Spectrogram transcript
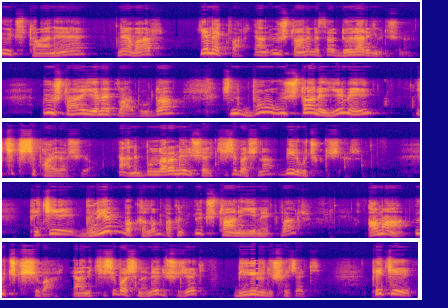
3 tane ne var? Yemek var. Yani 3 tane mesela döner gibi düşünün. 3 tane yemek var burada. Şimdi bu 3 tane yemeği 2 kişi paylaşıyor. Yani bunlara ne düşer? Kişi başına 1,5 düşer. Peki buraya bir bakalım. Bakın 3 tane yemek var. Ama 3 kişi var. Yani kişi başına ne düşecek? 1 düşecek. Peki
